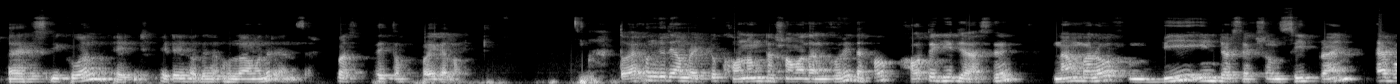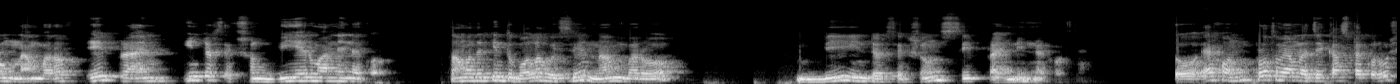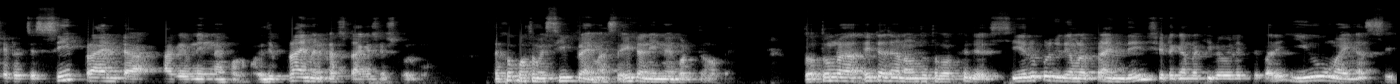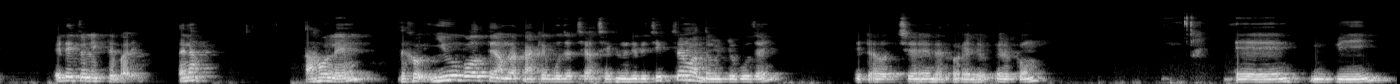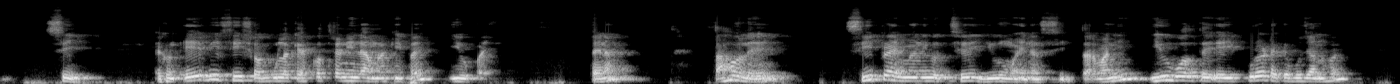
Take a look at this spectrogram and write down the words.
এক্স ইকুয়াল এইট এটাই হতে- হলো আমাদের অ্যান্সার বাস, এই তো, হয়ে গেল। তো এখন যদি আমরা একটু খনংটা সমাধান করি, দেখো, খতে দেয়া আছে number of B intersection C prime এবং number of A prime intersection B এর মান নির্ণয় করো। তো আমাদের কিন্তু বলা হয়েছে number of B intersection C prime নির্ণয় করতে। তো এখন প্রথমে আমরা যে কাজটা করব সেটা হচ্ছে সি প্রাইমটা আগে নির্ণয় করব। এই যে প্রাইমের কাজটা আগে শেষ করব। দেখো প্রথমে সি প্রাইম আছে, এটা নির্ণয় করতে হবে। তো তোমরা এটা জানো অন্তত পক্ষে যে সি এর উপর যদি আমরা প্রাইম দিই, সেটাকে আমরা কীভাবে লিখতে পারি? ইউ মাইনাস সি এটাই তো লিখতে পারি, তাই না? তাহলে দেখো ইউ বলতে আমরা কাকে বোঝাচ্ছি? আচ্ছা এখানে যদি চিত্রের মাধ্যমে একটু বোঝাই, এটা হচ্ছে, দেখো এর- এরকম এ বি সি এখন এ বি সি সবগুলাকে একত্রে নিলে আমরা কি পাই? ইউ পাই। তাই না? তাহলে সি প্রাইম মানে হচ্ছে ইউ মাইনাস সি তার মানে ইউ বলতে এই পুরাটাকে বোঝানো হয়।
